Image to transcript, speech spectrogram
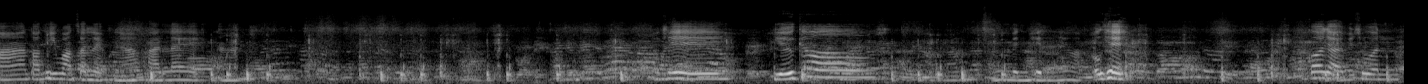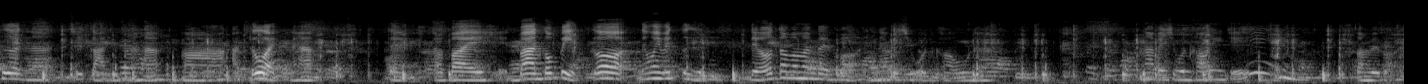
นะ ตอนที่วางสลับนะพาร์ทแรกนะ เค here goes มันเป็นเพนนี่หว่าโอเค ก็อยากไปชวนเพื่อนนะชื่อกันนะฮะมาอัดด้วยนะฮะแต่ต่อไปเห็นบ้านเขาปิดก็นึกว่าไม่ตื่น เดี๋ยวตอนประมาณบ่ายๆน่าไปชวนเขานะน่าไปชวนเขาจริงๆตอนบ่ายๆ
